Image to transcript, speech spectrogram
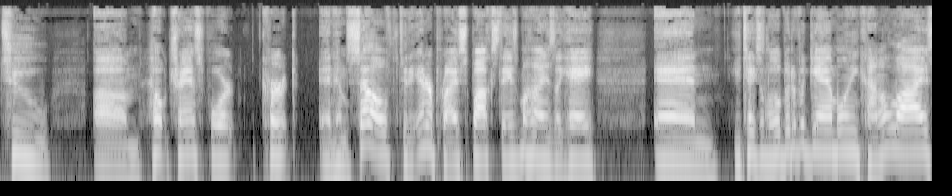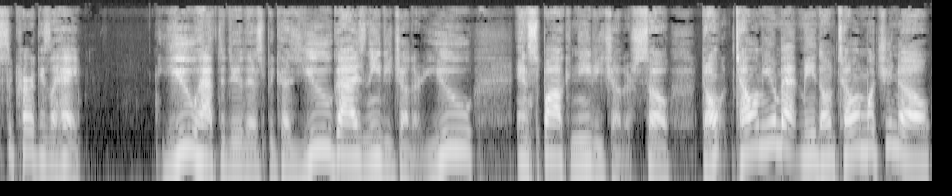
to um, help transport Kirk and himself to the Enterprise. Spock stays behind. He's like, hey, and he takes a little bit of a gamble and he kind of lies to Kirk. He's like, hey, you have to do this because you guys need each other. You and Spock need each other. So don't tell him you met me. Don't tell him what you know.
